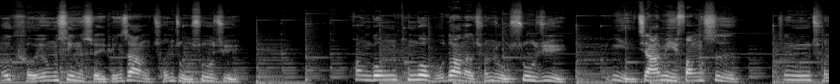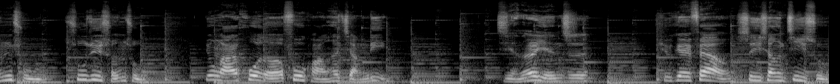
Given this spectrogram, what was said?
和可用性水平上存储数据，矿工通过不断的存储数据，并以加密方式进行存储数据存储，用来获得付款和奖励。简而言之，QKFL 是一项技术，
